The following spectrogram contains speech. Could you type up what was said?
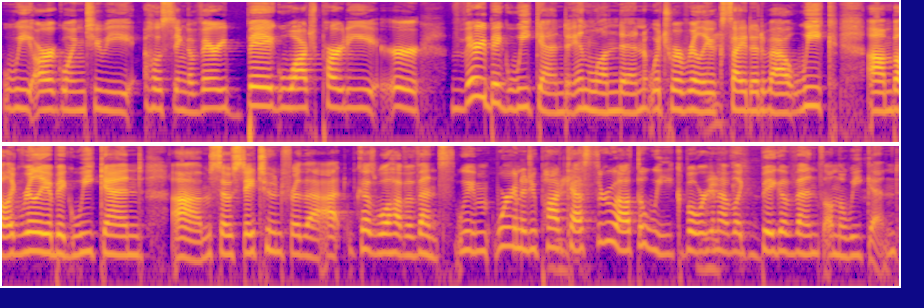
We are going to be hosting a very big watch party or very big weekend in London, which we're really excited about. Week, um, but like really a big weekend. Um, so stay tuned for that because we'll have events. We we're going to do podcasts throughout the week, but we're going to have like big events on the weekend.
